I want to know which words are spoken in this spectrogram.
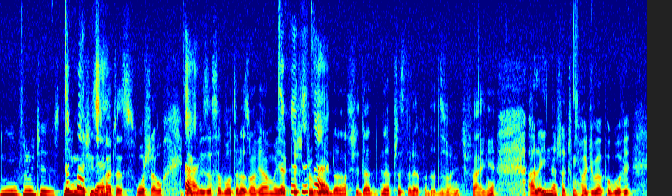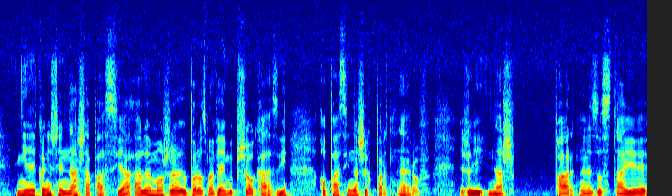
Niech ludzie, niech nasi słuchacze słyszą, Tak. jak my ze sobą to rozmawiamy, jak ktoś próbuje tak. do nas się da, na, przez telefon dodzwonić, fajnie. Ale inna rzecz mi chodziła po głowie, niekoniecznie nasza pasja, ale może porozmawiajmy przy okazji o pasji naszych partnerów. Jeżeli nasz partner zostaje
